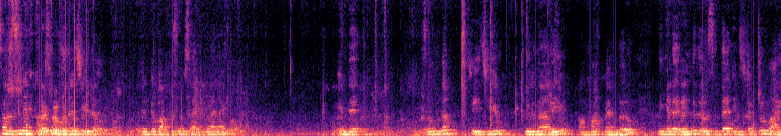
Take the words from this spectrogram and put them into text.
സദസ്സിനെ അഭിസംബോധന ചെയ്ത് രണ്ട് വാക്ക് സംസാരിക്കുവാനായി എന്റെ സ്വന്തം ചേച്ചിയും ഗുരുനാഥയും അമ്മ മെമ്പറും നിങ്ങളുടെ രണ്ട് ദിവസത്തെ ഇൻസ്ട്രക്ടറുമായ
